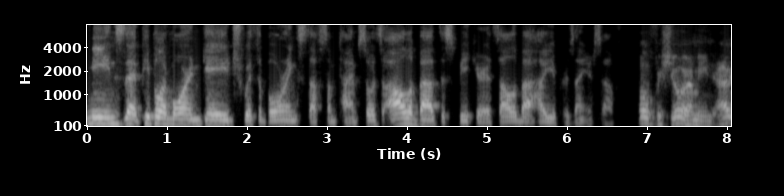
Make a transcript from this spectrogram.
means that people are more engaged with the boring stuff sometimes. So it's all about the speaker, it's all about how you present yourself. Oh, for sure. I mean, I,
